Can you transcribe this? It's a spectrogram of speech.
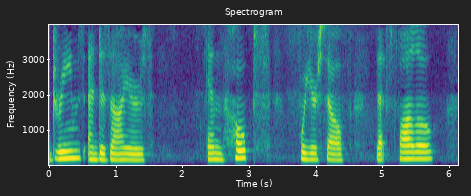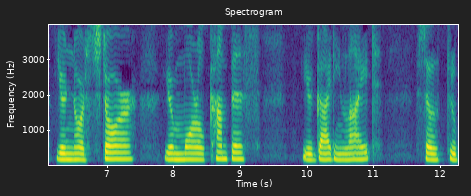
dreams and desires and hopes for yourself that follow your North Star, your moral compass, your guiding light so, through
